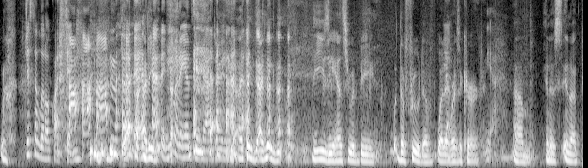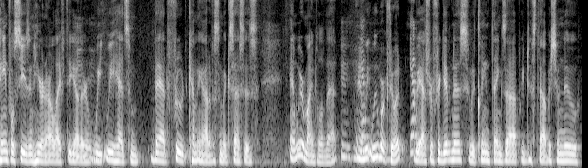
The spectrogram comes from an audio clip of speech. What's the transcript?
just a little question. Kevin, I think- Kevin, you want to answer that, don't you? I think I think the, the easy answer would be the fruit of whatever Yeah. has occurred. yeah. in a, in a painful season here in our life together, Mm-hmm. we, we had some bad fruit coming out of some excesses. And we were mindful of that. And we, we worked through it. Mm-hmm. Yep. We asked for forgiveness. We cleaned things up. We established some new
